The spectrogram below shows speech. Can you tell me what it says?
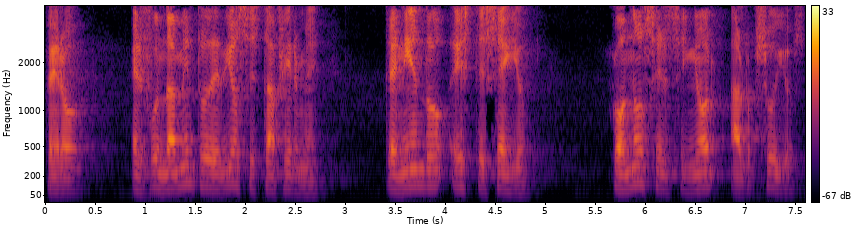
Pero el fundamento de Dios está firme, teniendo este sello. Conoce el Señor a los suyos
